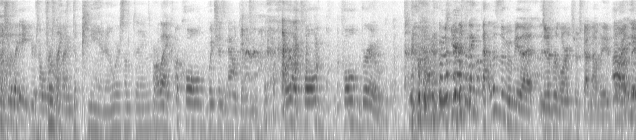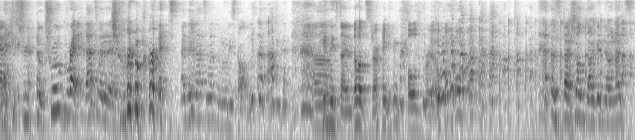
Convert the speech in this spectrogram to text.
when she was like eight years old For or something. like the piano or something? or like a cold witch's mountain, or like cold cold brew. You think that was the movie that Jennifer Lawrence first got nominated for? I Oh think. yeah, true, no, True Grit. That's what it is. True Grit. I think that's what the movie's called. Um, Hailee Steinfeld starring in Cold Brew. a special Dunkin' Donuts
